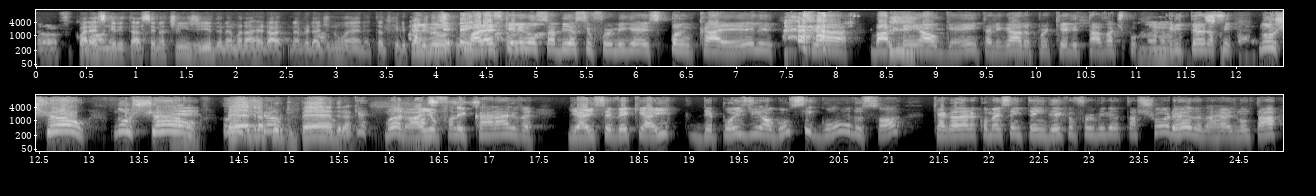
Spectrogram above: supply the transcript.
Ela ficou parece mal, que né? ele tá sendo atingido, né? Mas na verdade, na verdade não é, né? Tanto que ele Ele não- desculpa parece que ele não sabia se o Formiga ia espancar ele, se ia bater em alguém, tá ligado? Porque ele tava, tipo, Mano, gritando assim, cara. no chão, no chão, É, no Pedra chão. por pedra. Mano, aí eu Nossa. falei, caralho, velho. E aí você vê que aí, depois de alguns segundos só, que a galera começa a entender que o Formiga tá chorando, na real. Ele não tá,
